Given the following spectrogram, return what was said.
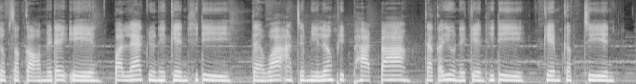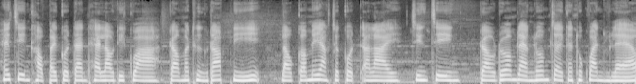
จบสกอร์ไม่ได้เองบอลแรกอยู่ในเกณฑ์ที่ดี แต่ว่าอาจจะมีเรื่องผิดพลาดบ้าง แต่ก็อยู่ในเกณฑ์ที่ดี เกมกับจีน ให้จีนเขาไปกดดันแทนเราดีกว่า เรามาถึงรอบนี้ เราก็ไม่อยากจะกดอะไร จริง ๆ เราร่วมแรงร่วมใจกันทุกวันอยู่แล้ว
